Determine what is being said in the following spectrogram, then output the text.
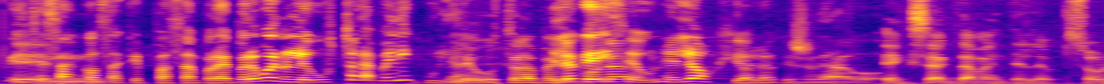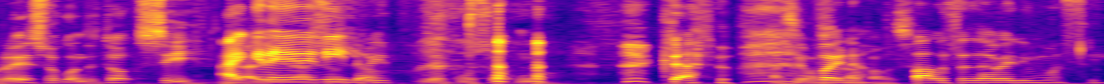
viste esas cosas que pasan por ahí. Pero bueno, le gustó la película. Le gustó la película. Es lo que dice, un elogio a lo que yo le hago. Exactamente. sobre eso contestó sí. Hay que leer el hilo. Le puso no. claro. Hacemos bueno, una pausa. pausa, ya venimos, sí.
